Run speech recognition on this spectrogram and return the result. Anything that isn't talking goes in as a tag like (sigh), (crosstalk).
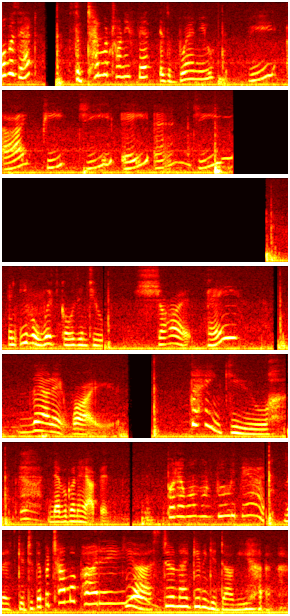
What was that? September 25th is a brand new V I P G A N G. An evil witch goes into Sharpay? That ain't right. Thank you. (gasps) Never gonna happen. But I want one really bad. Let's get to the pajama party. Yeah, still not getting it, doggy. (laughs)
